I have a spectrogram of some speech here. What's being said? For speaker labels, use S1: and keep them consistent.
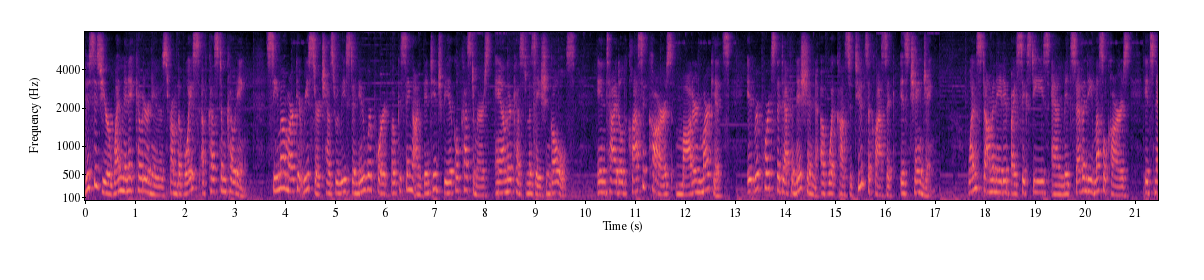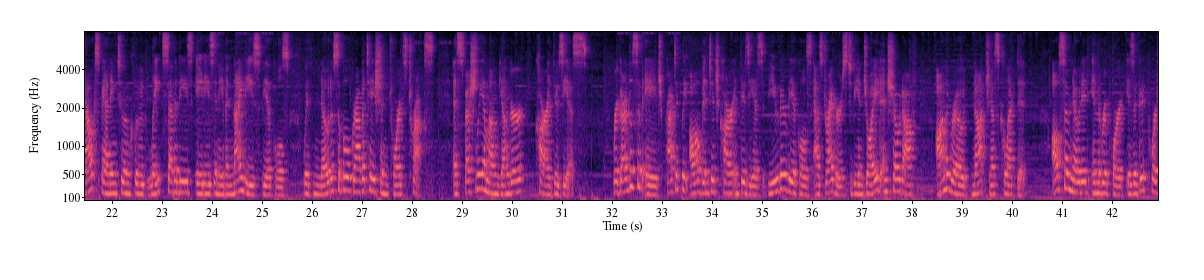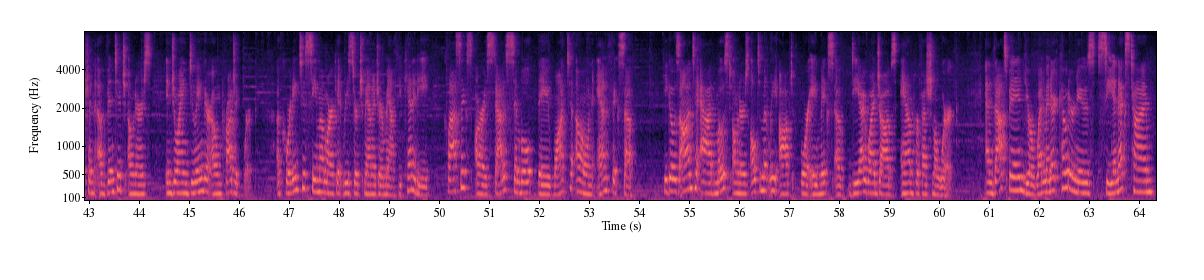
S1: This is your one minute Rodder news from the voice of custom rodding. SEMA Market Research has released a new report focusing on vintage vehicle customers and their customization goals. Entitled Classic Cars Modern Markets, it reports the definition of what constitutes a classic is changing. Once dominated by 60s and mid 70s muscle cars, it's now expanding to include late 70s, 80s, and even 90s vehicles with noticeable gravitation towards trucks, especially among younger car enthusiasts. Regardless of age, practically all vintage car enthusiasts view their vehicles as drivers to be enjoyed and showed off on the road, not just collected. Also noted in the report is a good portion of vintage owners enjoying doing their own project work. According to SEMA Market Research Manager Matthew Kennedy, classics are a status symbol they want to own and fix up. He goes on to add most owners ultimately opt for a mix of DIY jobs and professional work. And that's been your one minute Rodder news. See you next time.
